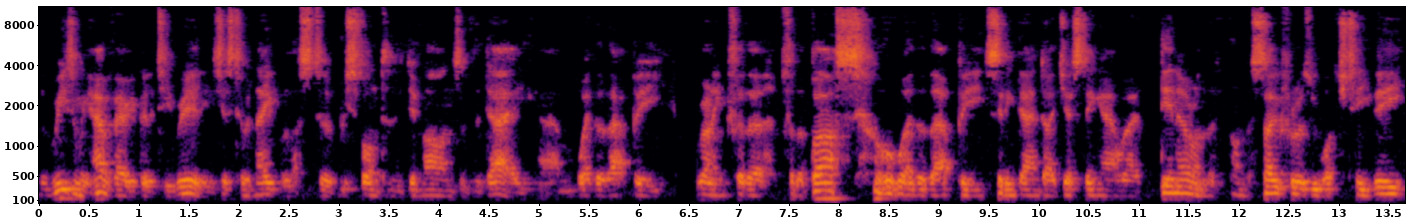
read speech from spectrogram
the reason we have variability really is just to enable us to respond to the demands of the day, um, whether that be running for the for the bus or whether that be sitting down digesting our dinner on the on the sofa as we watch TV.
